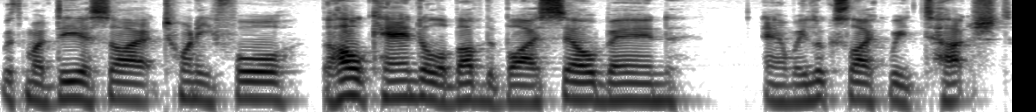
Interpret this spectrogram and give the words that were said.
with my DSI at 24, the whole candle above the buy sell band, and we looks like we touched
